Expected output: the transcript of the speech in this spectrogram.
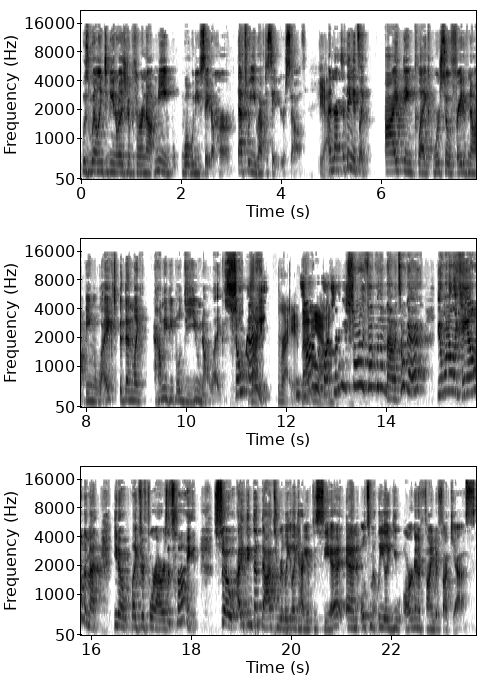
was willing to be in a relationship with her and not me, what would you say to her? That's what you have to say to yourself. Yeah. And that's the thing. It's like, I think like we're so afraid of not being liked, but then like, how many people do you not like? So many. Right. right. It's that, not a reflection. You just don't really fuck with them now. It's okay. You don't want to like hang out with them at, you know, like for four hours. It's fine. So I think that that's really like how you have to see it. And ultimately, like you are going to find a fuck yes,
